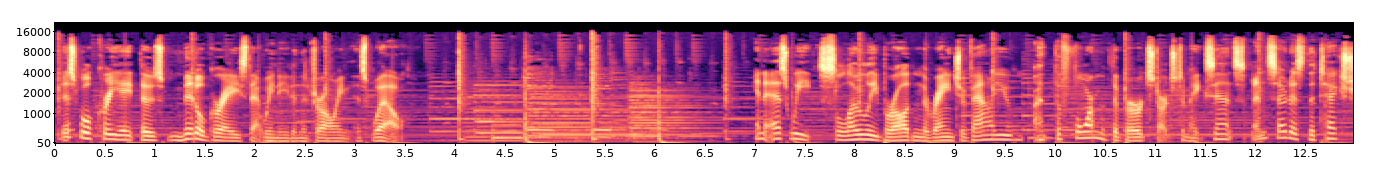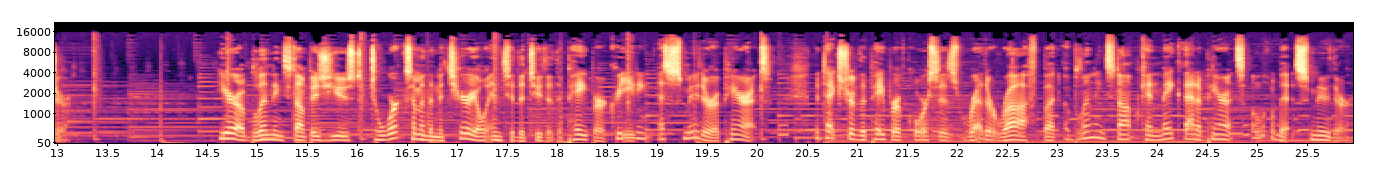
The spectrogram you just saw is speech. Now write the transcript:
This will create those middle grays that we need in the drawing as well. And as we slowly broaden the range of value, uh, the form of the bird starts to make sense, and so does the texture. Here, a blending stump is used to work some of the material into the tooth of the paper, creating a smoother appearance. The texture of the paper, of course, is rather rough, but a blending stump can make that appearance a little bit smoother.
